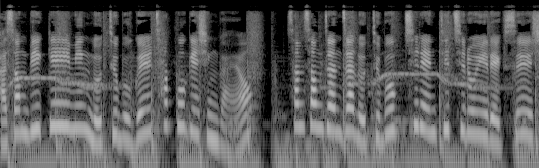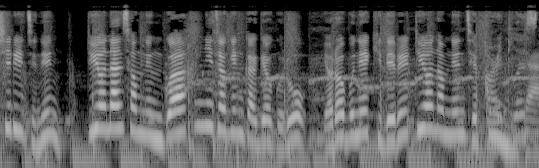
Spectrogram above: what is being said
가성비 게이밍 노트북을 찾고 계신가요? 삼성전자 노트북 7NT751X 시리즈는 뛰어난 성능과 합리적인 가격으로 여러분의 기대를 뛰어넘는 제품입니다.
